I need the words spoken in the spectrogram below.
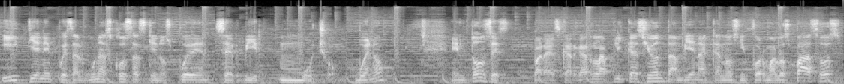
y tiene pues algunas cosas que nos pueden servir mucho. Bueno, entonces, para descargar la aplicación también acá nos informa los pasos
